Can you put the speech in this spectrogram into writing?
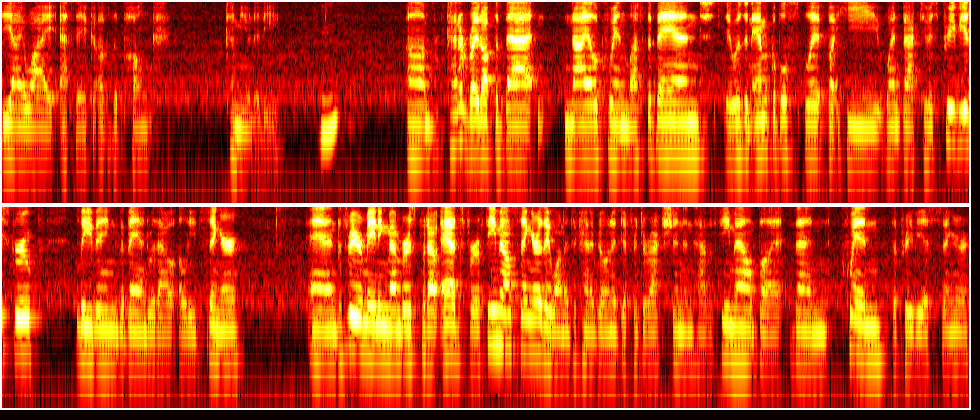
DIY ethic of the punk community. Mhm. Um, kind of right off the bat, Niall Quinn left the band. It was an amicable split, but he went back to his previous group, leaving the band without a lead singer. And the three remaining members put out ads for a female singer. They wanted to kind of go in a different direction and have a female, but then Quinn, the previous singer,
